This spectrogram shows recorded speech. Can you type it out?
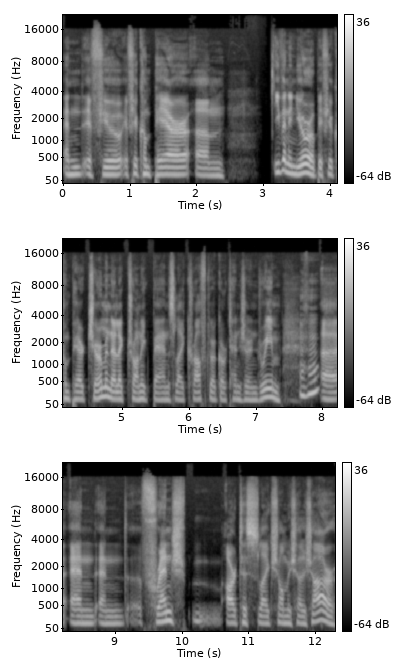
And if you if you compare um, even in Europe, if you compare German electronic bands like Kraftwerk or Tangerine Dream, uh, and and uh, French mm, artists like Jean-Michel Jarre,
